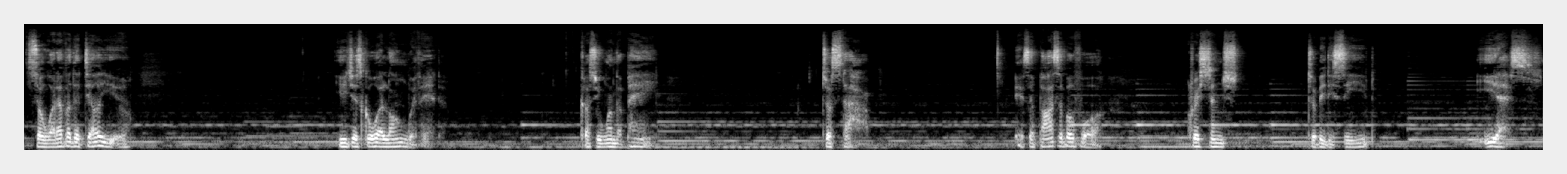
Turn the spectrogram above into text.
So, whatever they tell you, you just go along with it because you want the pain to stop. Is it possible for Christians to be deceived? Yes.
